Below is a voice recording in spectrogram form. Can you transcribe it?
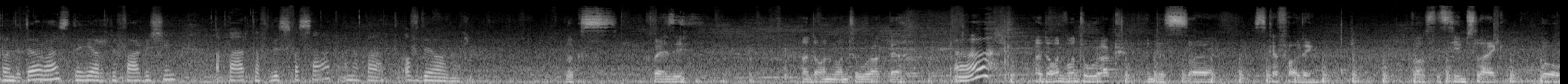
from the terrace. They are refurbishing a part of this facade and a part of the other. Looks crazy. I don't want to work there. Huh? I don't want to work in this uh, scaffolding. Because it seems like, whoa,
